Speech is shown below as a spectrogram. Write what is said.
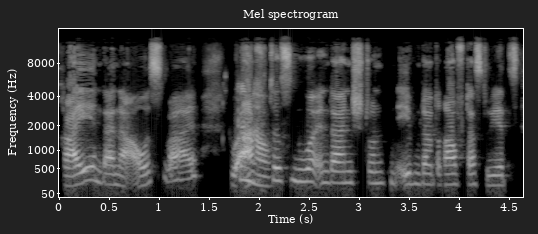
frei in deiner Auswahl. Du genau. achtest nur in deinen Stunden eben darauf, dass du jetzt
